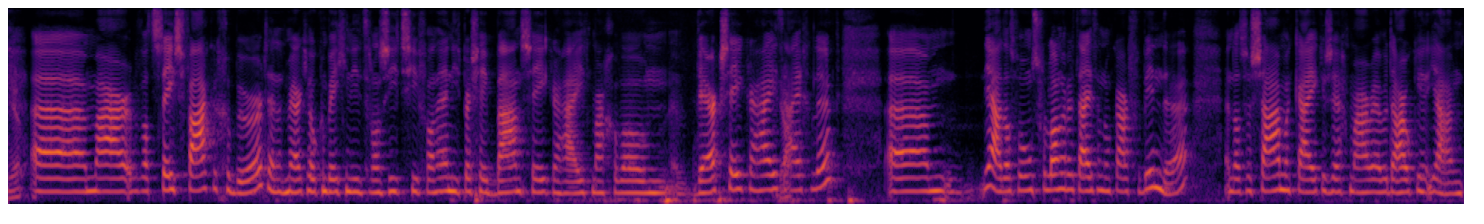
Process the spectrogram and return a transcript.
Ja. Uh, maar wat steeds vaker gebeurt, en dat merk je ook een beetje in die transitie van hè, niet per se baanzekerheid, maar gewoon werkzekerheid eigenlijk. Um, ja, dat we ons voor langere tijd aan elkaar verbinden. En dat we samen kijken, zeg maar. We hebben daar ook in, ja, een,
